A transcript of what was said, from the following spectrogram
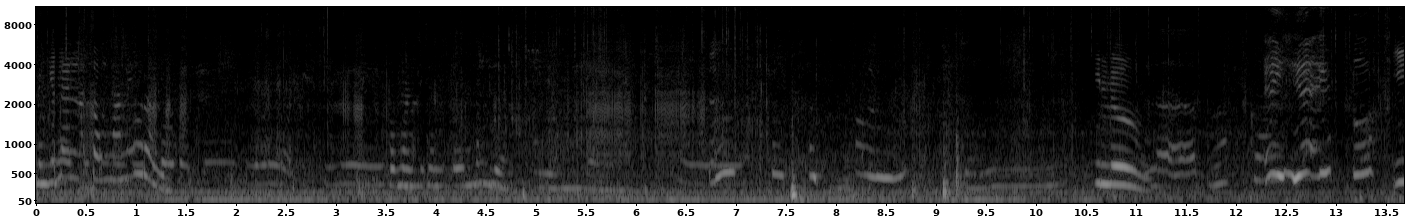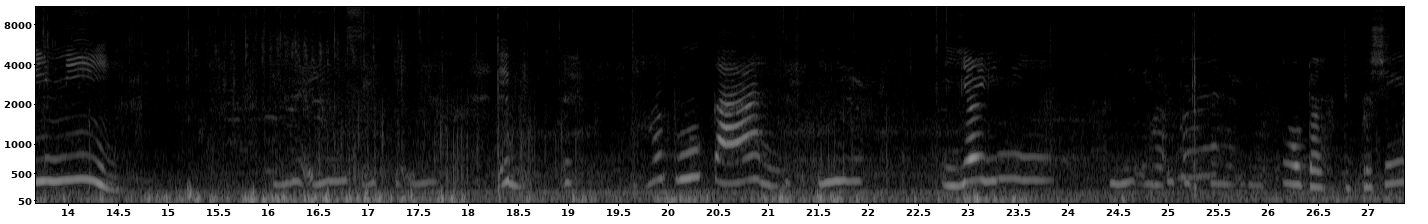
Mungkin enak tau mana orang ya? Pemancingan teman ya. Kilo. Eh iya itu. Ini. Iya ini kayaknya. Eh, eh. Bukan. Iya. Iya ini. Iya itu juga. Oh, udah dibersihin.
